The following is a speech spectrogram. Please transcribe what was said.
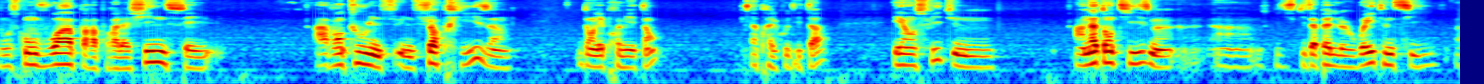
Donc ce qu'on voit par rapport à la Chine, c'est avant tout une, surprise dans les premiers temps, après le coup d'État, et ensuite un attentisme, ce qu'ils appellent le wait and see, euh,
